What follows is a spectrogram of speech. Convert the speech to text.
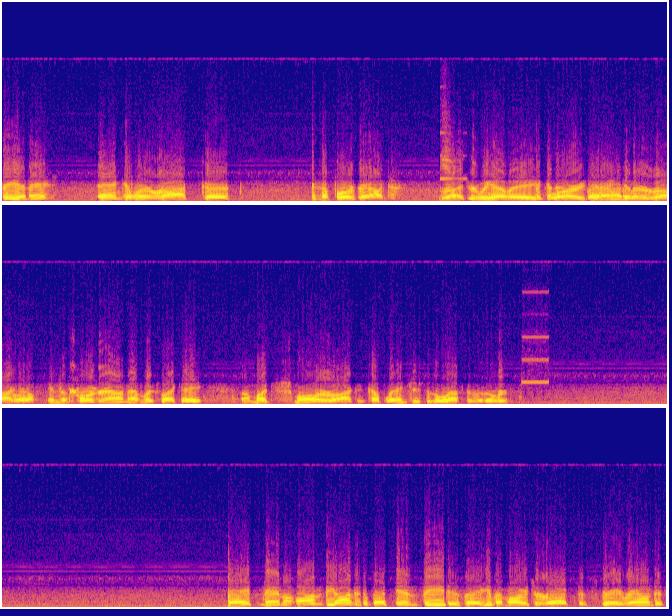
see an a- angular rock uh, in the foreground. Roger, we have a large angular rock in the foreground and looks like a, a much smaller rock a couple of inches to the left of it, over. Right, and then on beyond it about 10 feet is an even larger rock that's very rounded.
